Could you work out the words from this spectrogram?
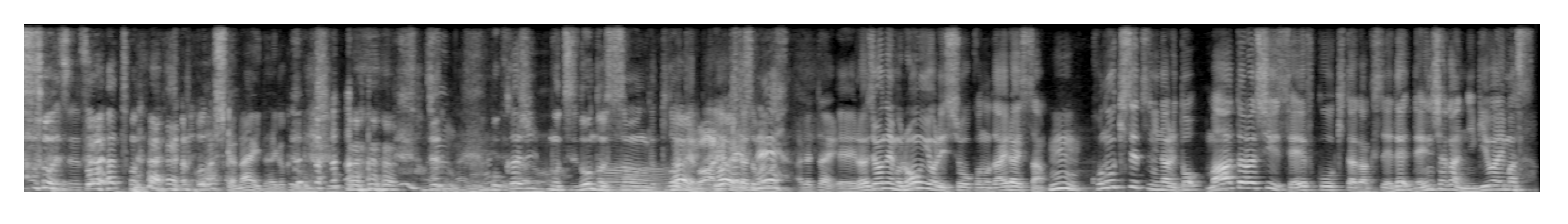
そうですねその後なるほこれしかない大学の話じゃあ他にもちどんどん質問が届いてるので、はいやっていきたいと思います、ねありがたいえーラジオネーム論より証拠の大来さん、うんこの季節になると真新しい制服を着た学生で電車がにぎわいます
